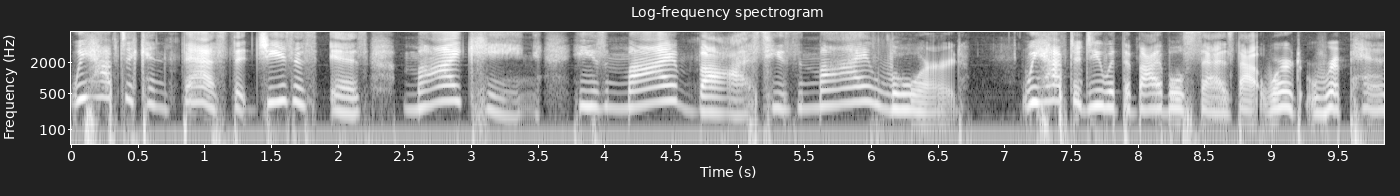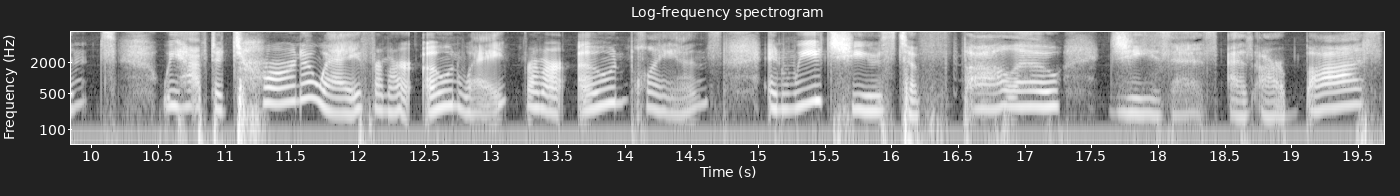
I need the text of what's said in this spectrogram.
We have to confess that Jesus is my King. He's my boss. He's my Lord. We have to do what the Bible says that word repent. We have to turn away from our own way, from our own plans, and we choose to follow Jesus as our boss,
